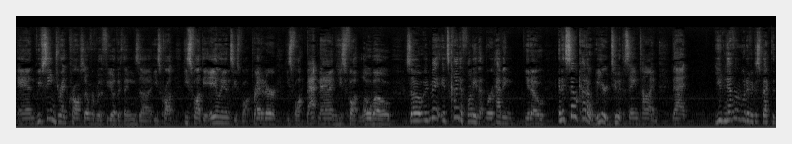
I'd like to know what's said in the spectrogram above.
And we've seen Dredd crossover with a few other things. Uh, he's cro- he's fought the aliens. He's fought Predator. He's fought Batman. He's fought Lobo. So it may, it's kind of funny that we're having, you know, and it's so kind of weird too at the same time that you never would have expected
